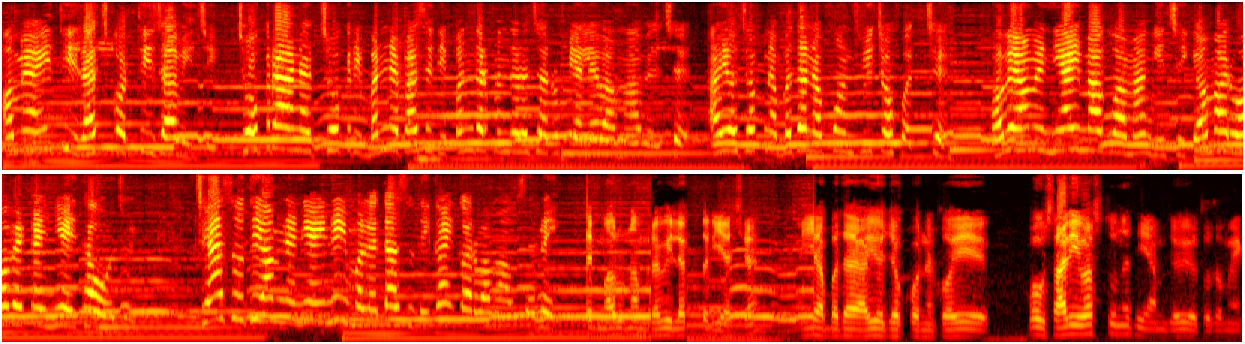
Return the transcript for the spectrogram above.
અમે અહીંથી રાજકોટથી જ આવી છીએ. છોકરા અને છોકરી બંને પાસેથી પંદર પંદર હજાર રૂપિયા લેવામાં આવેલ છે. આયોજકના બધાના ફોન સ્વિચ ઓફ જ છે. હવે અમે ન્યાય માંગવા માંગી છીએ કે અમારું હવે કઈ ન્યાય થવો જોઈએ. જ્યાં સુધી અમને ન્યાય નહીં મળે, ત્યાં સુધી કઈ કરવામાં આવશે નહીં. મારું નામ રવિ લખતરિયા છે. અહીંયા બધા આયોજકોને તો એ બહુ સારી વસ્તુ નથી આમ જોયું તો તમે.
